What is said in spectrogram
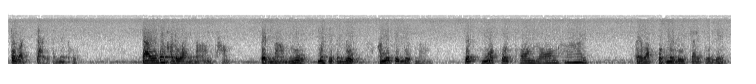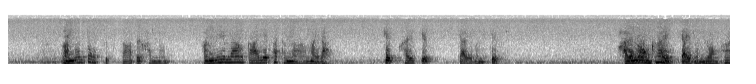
แต่ว่าใจมันไม่ทุกข์ใจนั่นเขาเรียกว่านามธรรมเป็นนามลูกไม่ใช่เป็นลูกอันนี้เป็นลูกนามเจ็บหัวปวดท้องร้องไห้ แต่ว่าคนไม่รู้ใจตัวเอง อันนั้นต้องศึกษาไปขั้นนั้น อันนี้ร่างกายเนี่ยพัฒนาไม่ได้เจ็บใครเจ็บใจมันเจ็บ รร้องไห้ใจมันร้องไห้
